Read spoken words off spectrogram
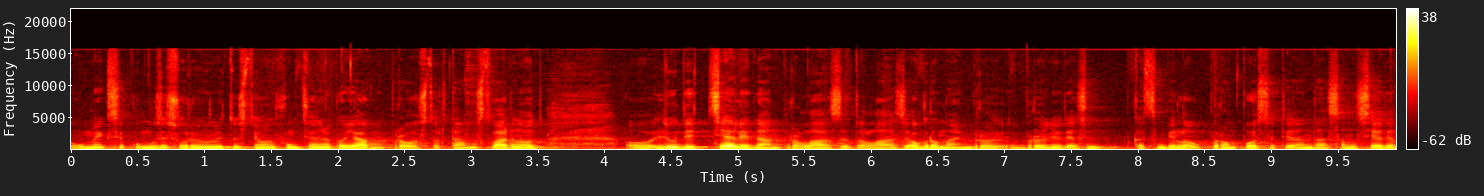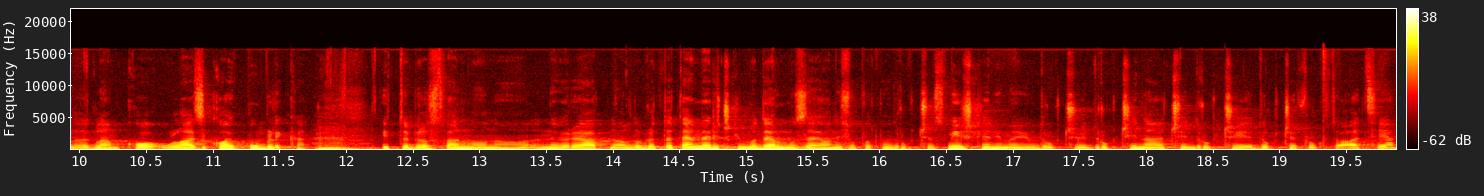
u Meksiku Muzej suvremene umjetnosti on funkcionira kao javni prostor. Tamo stvarno od ljudi cijeli dan prolaze, dolaze, ogroman broj, broj ljudi. Ja sam, kad sam bila u prvom posjetu, jedan dan samo sjedila da gledam ko ulazi, ko je publika. Mm. I to je bilo stvarno ono, nevjerojatno. Ali dobro, to je taj američki model muzeja. Oni su potpuno drugčije osmišljeni, imaju drugčiji, drugčiji način, drugčije, drugčije fluktuacija.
